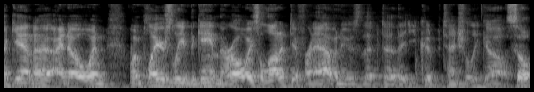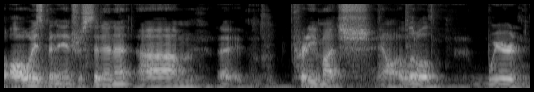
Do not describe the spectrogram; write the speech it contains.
again, uh, I know when, when players leave the game, there are always a lot of different avenues that uh, that you could potentially go. So always been interested in it. Um, uh, pretty much, you know, a little weird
